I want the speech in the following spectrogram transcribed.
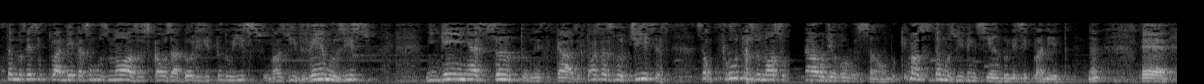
estamos nesse planeta, somos nós os causadores de tudo isso. Nós vivemos isso. Ninguém é santo nesse caso. Então, essas notícias são frutos do nosso grau de evolução, do que nós estamos vivenciando nesse planeta. Né? É,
